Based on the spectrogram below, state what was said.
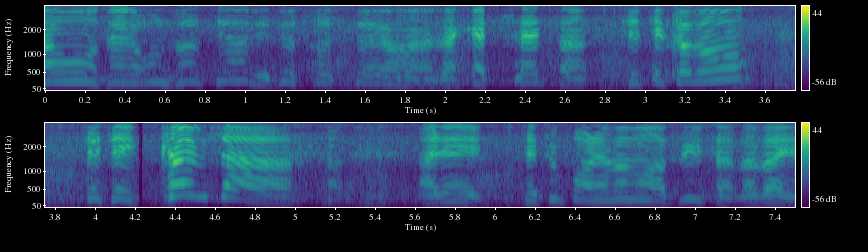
91, aileron de 21, les deux thrusters, hein, la 4-7, hein. c'était comment? C'était comme ça! Allez, c'est tout pour le moment, à plus, hein, bye bye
